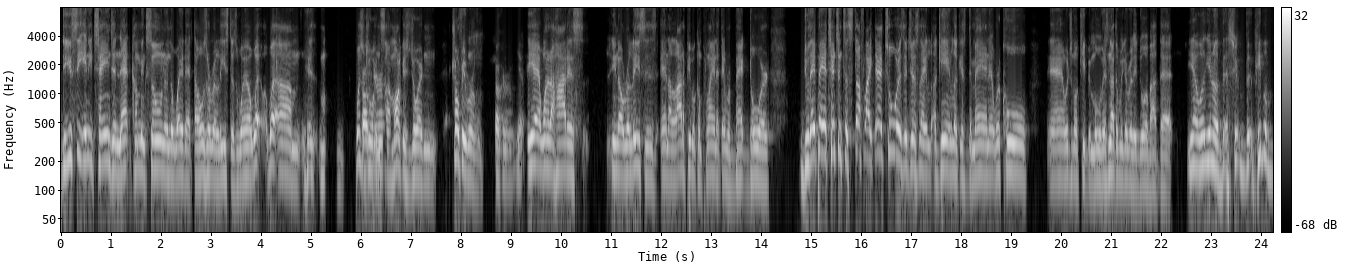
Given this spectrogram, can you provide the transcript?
Do you see any change in that coming soon in the way that those are released as well? What, what, um, his, what's Trophy Jordan's son? Marcus Jordan, Trophy Room Trophy room. Yeah. he had one of the hottest, you know, releases, and a lot of people complained that they were backdoored. Do they pay attention to stuff like that too, or is it just like again, look, it's demand and we're cool and we're just gonna keep it moving? There's nothing we can really do about that. Yeah, well, you know, people,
